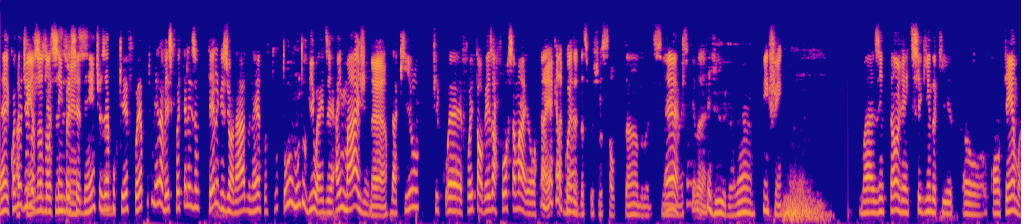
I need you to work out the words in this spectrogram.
É, e quando eu digo assim que é sem precedentes, é porque foi a primeira vez que foi televisio- televisionado, né? to- Todo mundo viu, é, quer dizer, a imagem É. daquilo ficou, é, foi talvez a força maior. Ah, e aquela coisa É. das pessoas saltando lá de cima. É, aquilo é- terrível, né? Enfim. Mas então, gente, seguindo aqui ó, com o tema,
